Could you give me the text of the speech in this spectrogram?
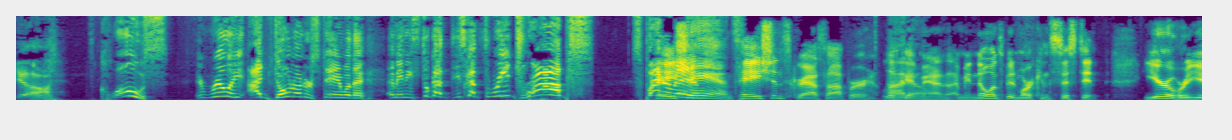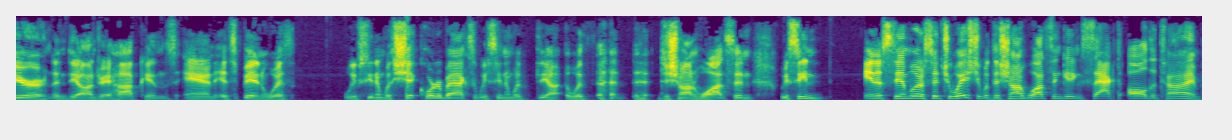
God, it's close. It really. I don't understand what they. I mean, he's still got. He's got three drops. Spider-Man Patience, hands. patience, grasshopper. Look at man. I mean, no one's been more consistent year over year than DeAndre Hopkins, and it's been with. We've seen him with shit quarterbacks, and we've seen him with De- with Deshaun Watson. We've seen in a similar situation with Deshaun Watson getting sacked all the time.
